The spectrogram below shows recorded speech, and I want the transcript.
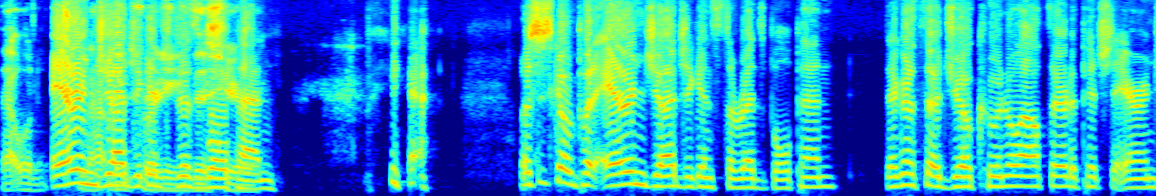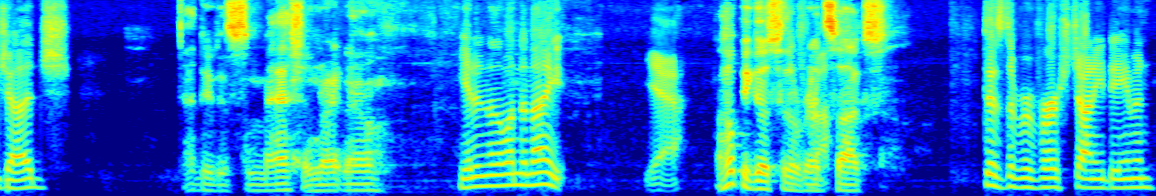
That would Aaron not be Judge against pretty this, year. bullpen. yeah. Let's just go and put Aaron Judge against the Reds bullpen. They're going to throw Joel Kuhnel out there to pitch to Aaron Judge. That dude is smashing right now. He had another one tonight. Yeah. I hope he goes to the Red. Sox. Does the reverse Johnny Damon?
